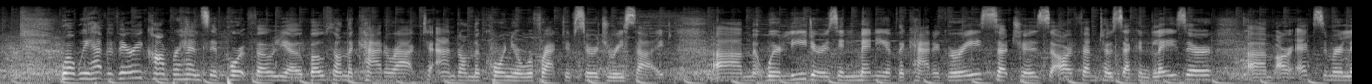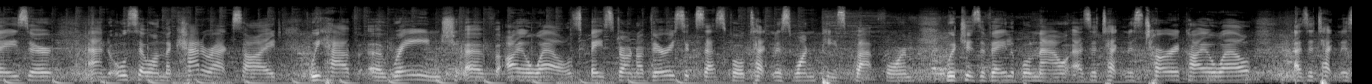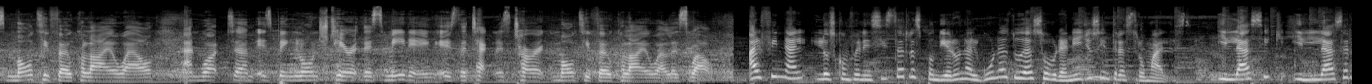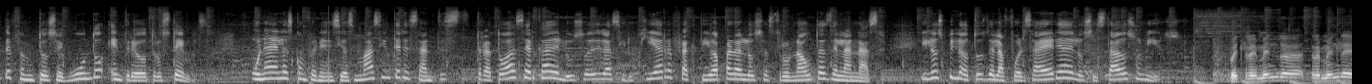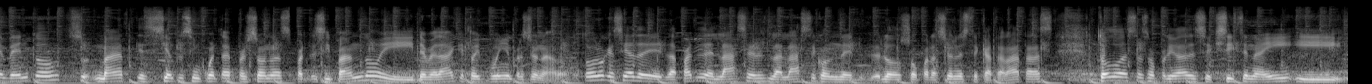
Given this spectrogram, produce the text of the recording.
Well, we have a very comprehensive portfolio, both on the cataract and on the corneal refractive surgery side. Um, we're leaders in many of the categories, such as our femtosecond laser, um, our excimer laser, and also on the cataract side, we have a range of IOLs based on a very successful Technis One Piece platform, which is available now as a Technis Toric IOL, as a Technis multifocal IOL, and what um, is being launched here at this meeting is the Technis Toric multifocal IOL as well. Al final, los conferencistas respondieron algunas dudas sobre anillos intrastromales, y LASIK y láser de femtosegundo, entre otros temas. Una de las conferencias más interesantes trató acerca del uso de la cirugía refractiva para los astronautas de la NASA y los pilotos de la Fuerza Aérea de los Estados Unidos. Pues tremenda, tremendo evento, más que 150 personas participando y de verdad que estoy muy impresionado. Todo lo que sea de la parte del láser, la láser con las operaciones de cataratas, todas estas oportunidades existen ahí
